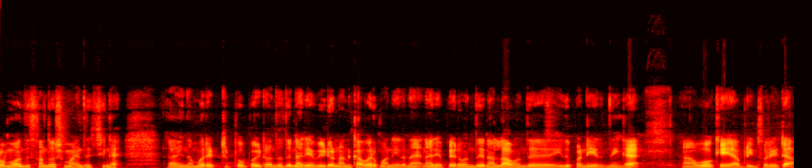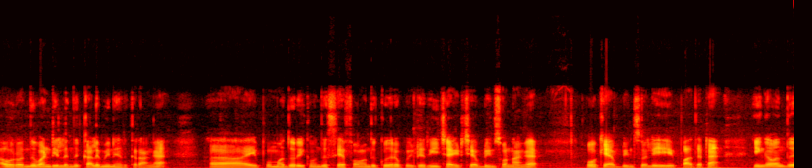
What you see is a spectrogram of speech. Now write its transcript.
ரொம்ப வந்து சந்தோஷமாக இருந்துச்சுங்க. இந்த மாதிரி ட்ரிப்பு போயிட்டு வந்தது நிறைய வீடியோ நான் கவர் பண்ணியிருந்தேன். நிறைய பேர் வந்து நல்லா வந்து இது பண்ணியிருந்தீங்க. ஓகே அப்படின்னு சொல்லிட்டு அவர் வந்து வண்டியிலேருந்து கிளம்பின்னு இருக்கிறாங்க. இப்போ மதுரைக்கு வந்து சேஃபாக வந்து குதிரை போயிட்டு ரீச் ஆகிடுச்சு அப்படின்னு சொன்னாங்க. ஓகே அப்படின்னு சொல்லி பார்த்துட்டேன். இங்கே வந்து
